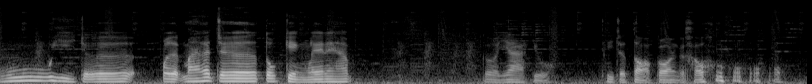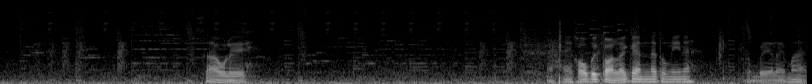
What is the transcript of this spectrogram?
อุ้ยเจอ เปิดมาก็เจอตัวเก่งเลยนะครับ ก็ยากอยู่ที่จะต่อกรกับเขาเศร้าเลย ให้เขาไปก่อนแล้วกันนะตรงนี้นะต้องไปอะไรมาก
